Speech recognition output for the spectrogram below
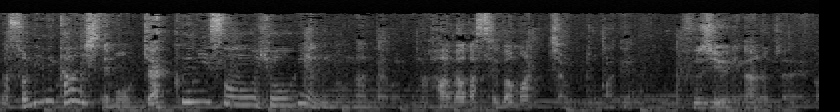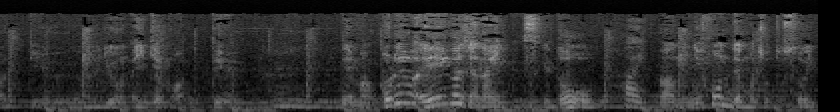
まあ、それに関しても逆にその表現のなんだろうな幅が狭まっちゃうとかね不自由になるんじゃないかっていうような意見もあってうん。で、まあ、これは映画じゃないんですけどはい。あの日本でもちょっとそういっ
